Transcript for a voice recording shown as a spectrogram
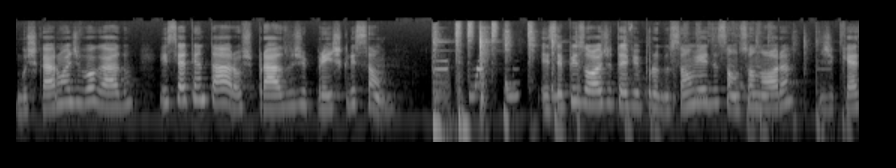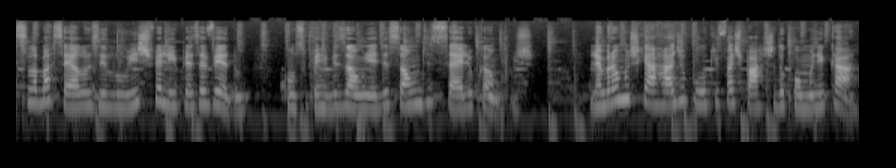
buscar um advogado e se atentar aos prazos de prescrição. Esse episódio teve produção e edição sonora de Kessila Barcelos e Luiz Felipe Azevedo, com supervisão e edição de Célio Campos. Lembramos que a Rádio PUC faz parte do Comunicar,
